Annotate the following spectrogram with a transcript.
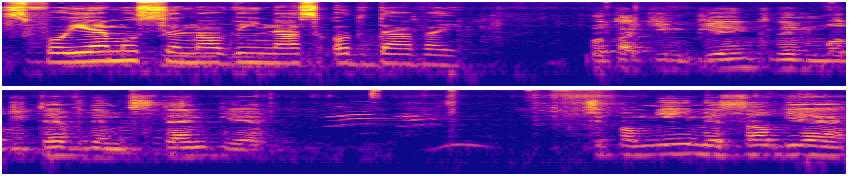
swojemu Synowi nas oddawaj. po takim pięknym, modlitewnym wstępie przypomnijmy sobie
